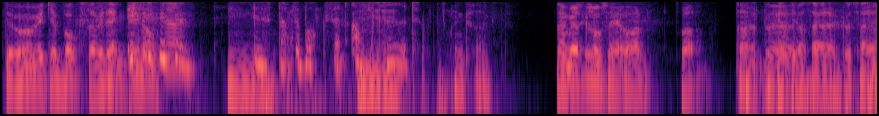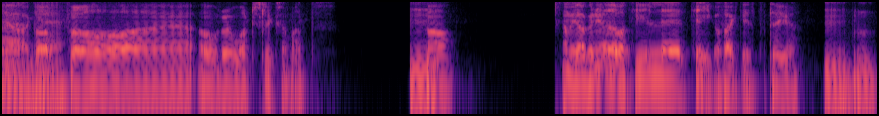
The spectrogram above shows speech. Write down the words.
Det beror på vilka boxar vi tänker inom. Utanför boxen, alltid. Exakt. Nej men jag skulle nog säga örn, tror jag. Ja, Att, Då kan inte eh, jag säga det. Då säger nej, jag... för, eh, för att ha eh, Overwatch liksom att, Mm. ja, Ja, men jag går nu över till tiger faktiskt. tiger. Mm. Mm.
